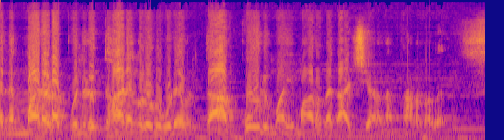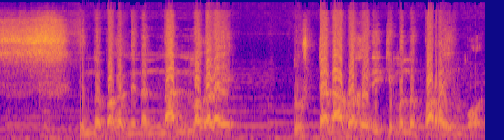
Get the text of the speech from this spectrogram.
തന്റെ മരണ പുനരുദ്ധാനങ്ങളോടുകൂടി അവൻ താക്കോലുമായി മാറുന്ന കാഴ്ചയാണ് നാം കാണുന്നത്. ഇന്ന് പകൽ നിന്റെ നന്മകളെ ദുഷ്ടൻ അപഹരിക്കുമെന്ന് പറയുമ്പോൾ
